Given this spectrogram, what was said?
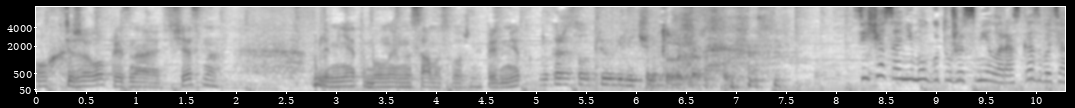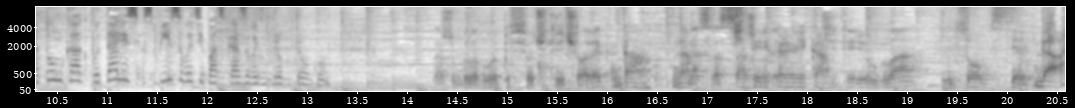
Ох, тяжело, признаюсь, честно. Для меня это был, наверное, самый сложный предмет. Мне кажется, он преувеличивает. Тоже кажется. Сейчас они могут уже смело рассказывать о том, как пытались списывать и подсказывать друг другу. У нас же было в группе всего четыре человека. Да, да. Нас рассаживали Четыре хоровика. четыре угла лицом в стену. Да,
